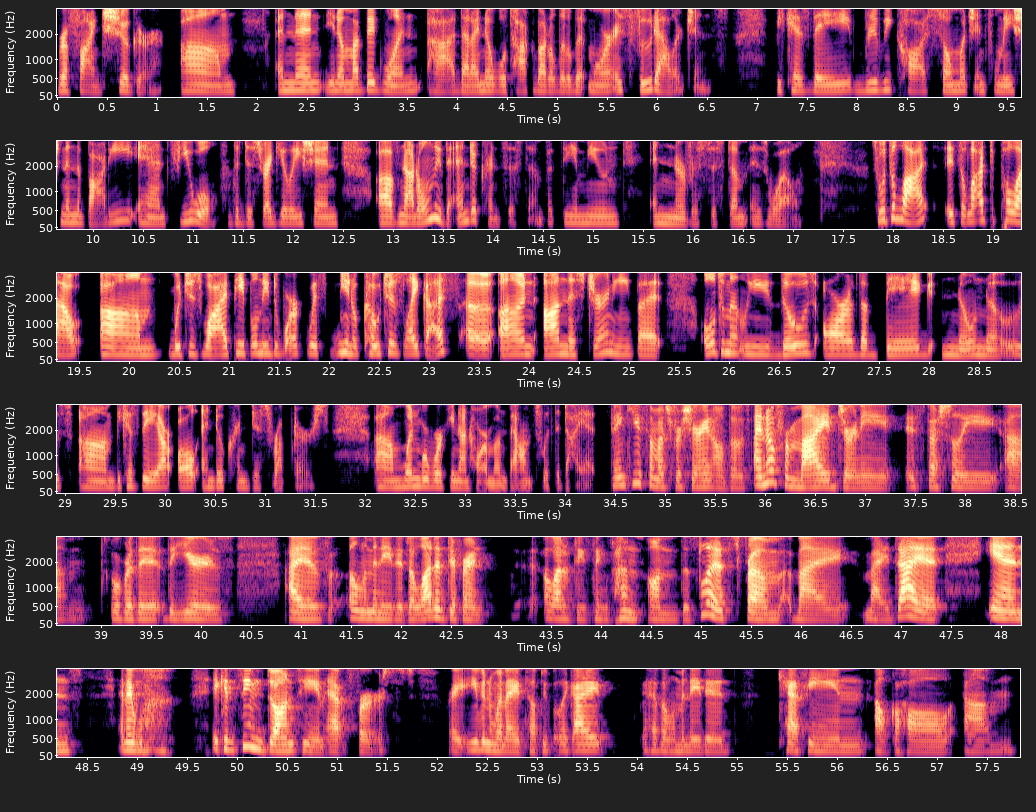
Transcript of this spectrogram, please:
refined sugar. Um, and then, you know, my big one uh, that I know we'll talk about a little bit more is food allergens because they really cause so much inflammation in the body and fuel the dysregulation of not only the endocrine system, but the immune and nervous system as well. So it's a lot. It's a lot to pull out, um, which is why people need to work with you know coaches like us uh, on on this journey. But ultimately, those are the big no nos um, because they are all endocrine disruptors um, when we're working on hormone balance with the diet. Thank you so much for sharing all those. I know from my journey, especially um, over the the years, I have eliminated a lot of different a lot of these things on on this list from my my diet and and I it can seem daunting at first, right? Even when I tell people like I have eliminated caffeine, alcohol, um,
